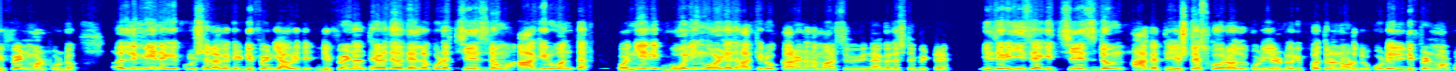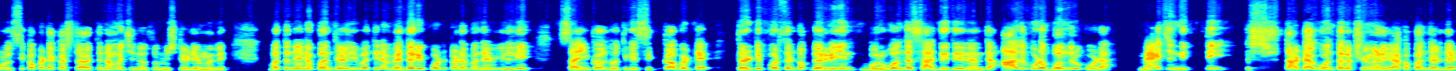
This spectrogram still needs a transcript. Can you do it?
ಡಿಫೆಂಡ್ ಮಾಡ್ಕೊಂಡು ಅಲ್ಲಿ ಮೇನ್ ಆಗಿ ಕ್ರೂಷಲ್ ಆಗುತ್ತೆ. ಡಿಫೆಂಡ್ ಯಾವ ರೀತಿ? ಡಿಫೆಂಡ್ ಅಂತ ಹೇಳಿದ್ರೆ ಅದೆಲ್ಲ ಕೂಡ ಚೇಸ್ ಡೌನ್ ಆಗಿರುವಂತ ಕೊನೆಯಲ್ಲಿ ಬೌಲಿಂಗ್ ಒಳ್ಳೇದು ಹಾಕಿರೋ ಕಾರಣ ನಮ್ಮ ಆರ್ ಸಿ ಬಿ ವಿನ್ ಆಗೋದಷ್ಟೇ ಬಿಟ್ರೆ ಇಲ್ದಿರ ಈಸಿಯಾಗಿ ಚೇಸ್ ಡೌನ್ ಆಗತ್ತೆ. ಎಷ್ಟೇ ಸ್ಕೋರ್ ಆದ್ರೂ ಕೂಡ, ಎರಡ್ನೂರ ಇಪ್ಪತ್ತು ರನ್ ಹೊಡೆದ್ರು ಕೂಡ ಇಲ್ಲಿ ಡಿಫೆಂಡ್ ಮಾಡ್ಕೊಳ್ಳೋದು ಸಿಕ್ಕಾಪಟ್ಟೆ ಕಷ್ಟ ಆಗುತ್ತೆ ನಮ್ಮ ಚಿನ್ನಸ್ವಾಮಿ ಸ್ಟೇಡಿಯಂ ಅಲ್ಲಿ. ಮತ್ತೊಂದೇನಪ್ಪ ಅಂತ ಹೇಳಿದ್ರೆ ಇವತ್ತಿನ ವೆದರ್ ರಿಪೋರ್ಟ್ ಕಡೆ ಬಂದ್ರೆ ಇಲ್ಲಿ ಸಾಯಂಕಾಲದ ಹೊತ್ತಿಗೆ ಸಿಕ್ಕಾಪಟ್ಟೆ thirty percent of the rain ಬರುವಂತ ಸಾಧ್ಯತೆ ಇದೆ ಅಂತ. ಆದ್ರೂ ಕೂಡ ಬಂದ್ರು ಕೂಡ ಮ್ಯಾಚ್ ನಿತ್ತಿ ಸ್ಟಾರ್ಟ್ ಆಗುವಂತ ಲಕ್ಷಣಗಳು ಯಾಕಪ್ಪ ಅಂತ ಹೇಳಿದ್ರೆ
